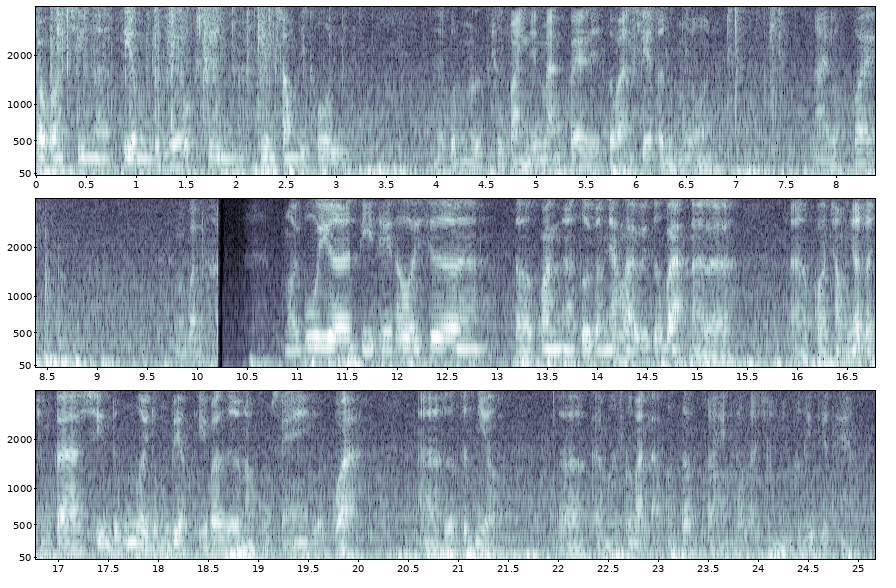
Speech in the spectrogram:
cho con xin ờ, tiêm một liều vaccine tiêm xong thì thôi. Còn chụp ảnh lên mạng khoe thì các bạn chết là đúng rồi. Ai bảo khoe? Văn nói vui ờ, tí thế thôi chứ uh, quan tôi vẫn nhắc lại với các bạn là, là uh, quan trọng nhất là chúng ta xin đúng người đúng việc thì bao giờ nó cũng sẽ hiệu quả uh, hơn rất nhiều. Ờ, cảm ơn các bạn đã quan tâm và hẹn gặp lại trong những clip tiếp theo.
